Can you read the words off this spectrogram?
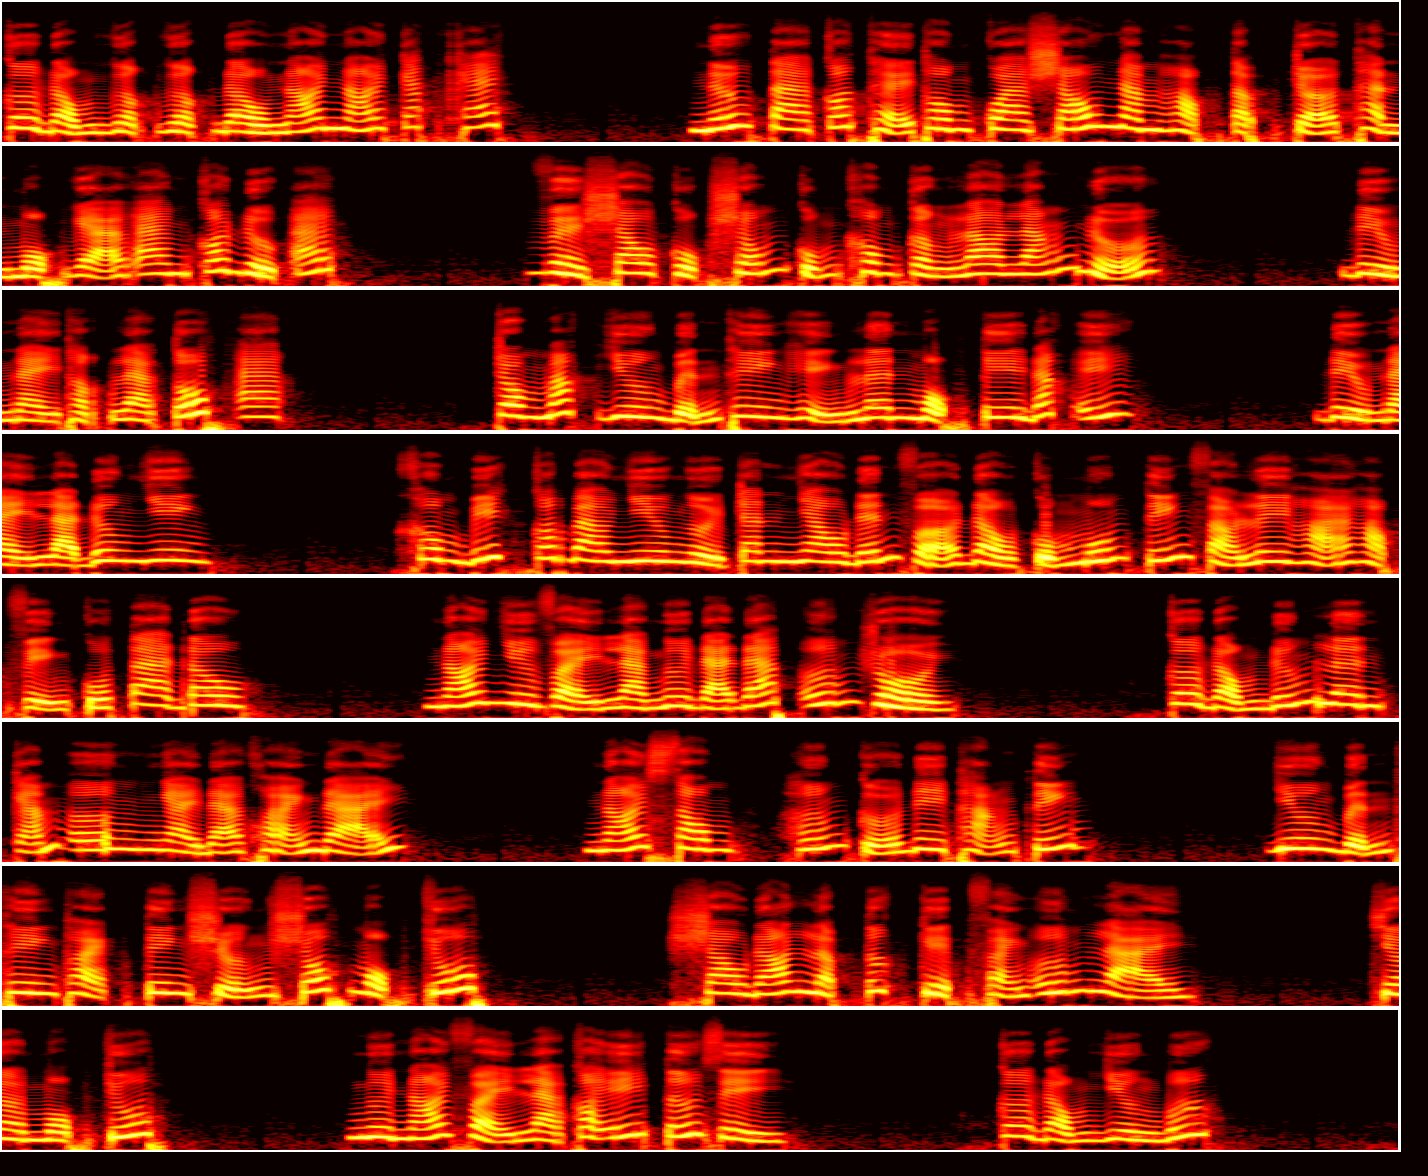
Cơ động gật gật đầu nói nói cách khác. Nếu ta có thể thông qua 6 năm học tập trở thành một gã an có được ác. Về sau cuộc sống cũng không cần lo lắng nữa. Điều này thật là tốt a. Trong mắt Dương Bỉnh Thiên hiện lên một tia đắc ý. Điều này là đương nhiên. Không biết có bao nhiêu người tranh nhau đến vỡ đầu cũng muốn tiến vào ly hỏa học viện của ta đâu. Nói như vậy là ngươi đã đáp ứng rồi. Cơ động đứng lên cảm ơn ngài đã khoản đãi. Nói xong, hướng cửa đi thẳng tiến. Dương Bỉnh Thiên thoạt tiên sượng sốt một chút. Sau đó lập tức kịp phản ứng lại. Chờ một chút. Ngươi nói vậy là có ý tứ gì? Cơ động dừng bước.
